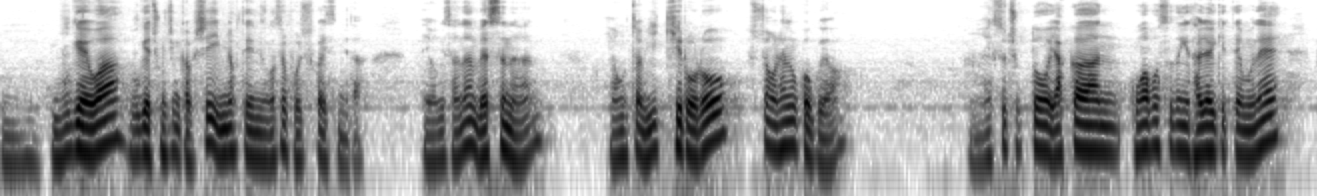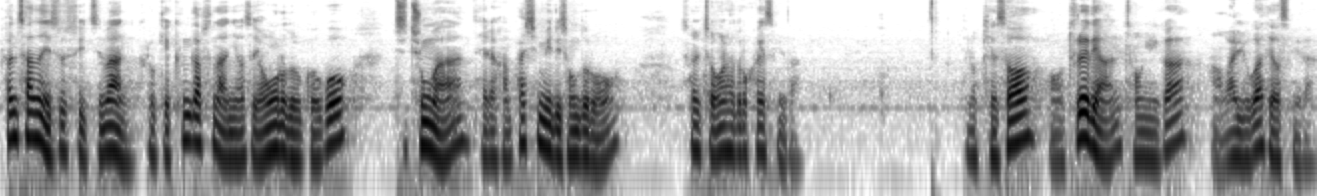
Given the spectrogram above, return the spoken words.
음, 무게와 무게 중심값이 입력되어 있는 것을 볼 수가 있습니다. 네, 여기서는 매스는 0.2kg로 수정을 해 놓을 거고요. 음, X축도 약간 공화버스 등이 달려있기 때문에 편차는 있을 수 있지만 그렇게 큰 값은 아니어서 0으로 놓을 거고 지축만 대략 한 80mm 정도로 설정을 하도록 하겠습니다. 이렇게 해서 어, 툴에 대한 정의가 어, 완료가 되었습니다.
